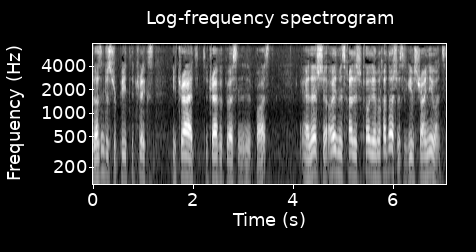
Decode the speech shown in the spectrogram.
doesn't just repeat the tricks he tried to trap a person in the past. He keeps trying new ones.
